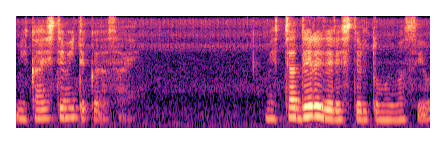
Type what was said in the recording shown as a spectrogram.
見返してみてください。めっちゃデレデレしてると思いますよ。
